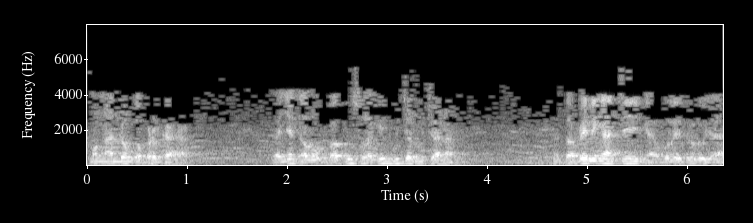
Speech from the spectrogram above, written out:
mengandung keberkahan. Kayaknya kalau bagus lagi hujan-hujanan. Tapi ini ngaji nggak boleh dulu ya.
